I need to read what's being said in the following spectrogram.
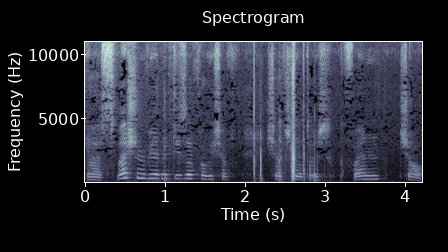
Ja, das wäschen wir mit dieser Folge. Ich hoffe, ich hoffe, es hat euch gefallen. Ciao.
